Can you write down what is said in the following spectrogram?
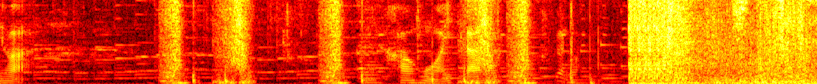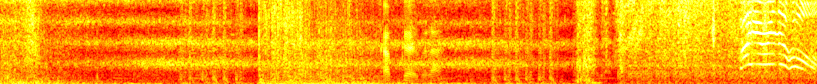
นี่หว่าเข้าหัวอีกแล้วเพื่อนเหรอกลับเกิดไปแล้ว Fire in the hole!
